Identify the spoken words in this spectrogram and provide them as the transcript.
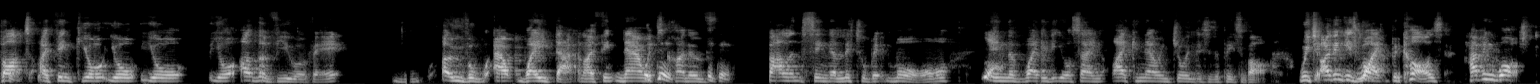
but film. I think your your your your other view of it over outweighed that, and I think now It it's did. kind of It balancing a little bit more Yeah. in the way that you're saying I can now enjoy this as a piece of art, which I think is Yeah. right because having watched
